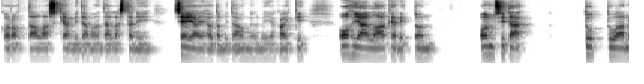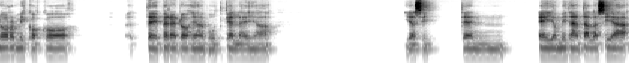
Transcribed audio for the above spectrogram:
korottaa, laskea, mitä vaan tällaista, niin se ei aiheuta mitään ongelmia. Ja kaikki ohjailaakerit on, on sitä tuttua normikokoa tapered ohjainputkelle ja, ja sitten ei ole mitään tällaisia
